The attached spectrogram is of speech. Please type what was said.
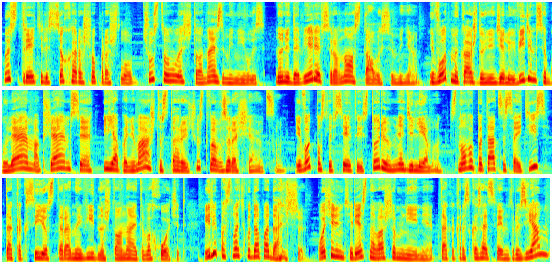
Мы встретились, все хорошо прошло. Чувствовалось, что она изменилась. Но недоверие все равно осталось у меня. И вот мы каждую неделю видимся, гуляем, общаемся, и я понимаю, что старые чувства возвращаются. И вот после всей этой истории у меня дилемма. Снова пытаться сойтись, так как с ее стороны видно, что она этого хочет, или послать куда подальше. Очень интересно ваше мнение, так как рассказать своим друзьям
